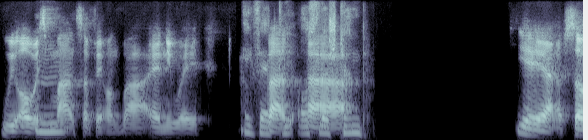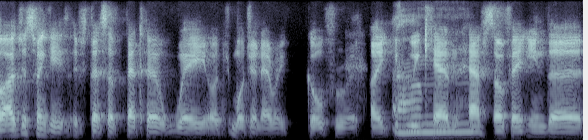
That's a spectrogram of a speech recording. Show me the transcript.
we always mm-hmm. mount something on var anyway. Exactly. But, or slash uh, temp. Yeah, yeah. So I just think if there's a better way or more generic go through it, like if um, we can um, have something in the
